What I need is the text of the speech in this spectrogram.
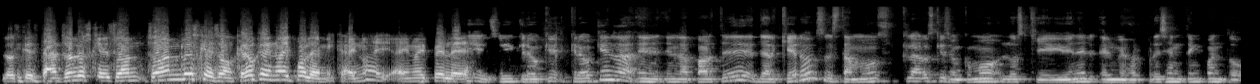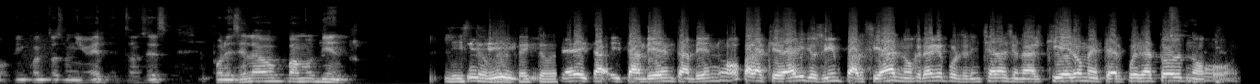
Los que están son los que son, son los que son. Creo que ahí no hay polémica, ahí no hay, ahí no hay pelea. Sí, sí, creo que, creo que en la, en, la parte de, arqueros estamos claros que son como los que viven el, el mejor presente en cuanto, en cuanto a su nivel. Entonces, por ese lado vamos bien. Listo, perfecto. Y, también, también, no, para que vea que yo soy imparcial, no crea que por ser hincha nacional quiero meter pues a todos, no,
